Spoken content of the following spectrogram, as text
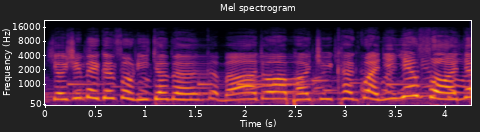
小师妹跟凤梨他们干嘛都要跑去看跨年烟火呢？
